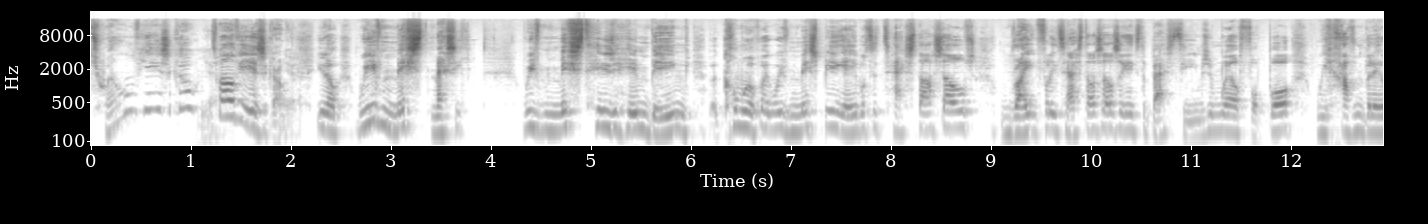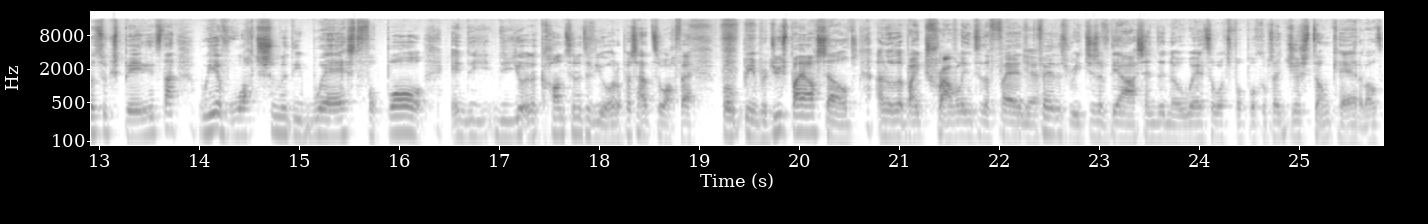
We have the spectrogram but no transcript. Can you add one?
12 years ago 12 years ago you know we've missed messi we've missed his him being coming up with we've missed being able to test ourselves rightfully test ourselves against the best teams in world football. We haven't been able to experience that. We have watched some of the worst football in the the, the continent of Europe has had to offer both being produced by ourselves and other by travelling to the fur- Yeah. furthest reaches of the arse end of nowhere to watch football clubs. I just don't care about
